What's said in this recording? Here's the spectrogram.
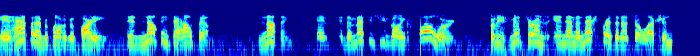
And half of the Republican Party did nothing to help him. Nothing. And the messaging going forward for these midterms and then the next presidential election,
